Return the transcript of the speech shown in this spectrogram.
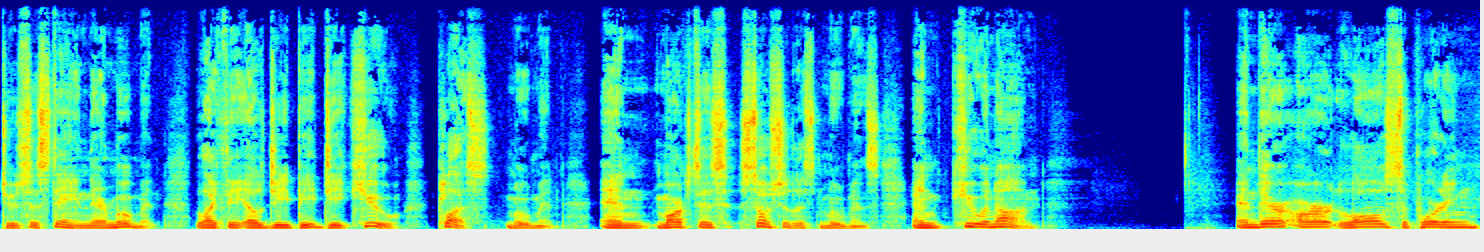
to sustain their movement, like the LGBTQ plus movement and Marxist socialist movements and QAnon. And there are laws supporting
